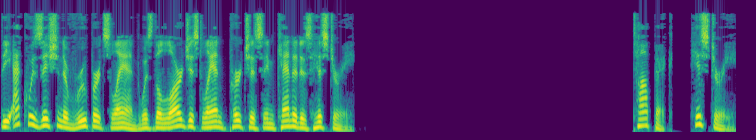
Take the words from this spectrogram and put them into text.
The acquisition of Rupert's Land was the largest land purchase in Canada's history. History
